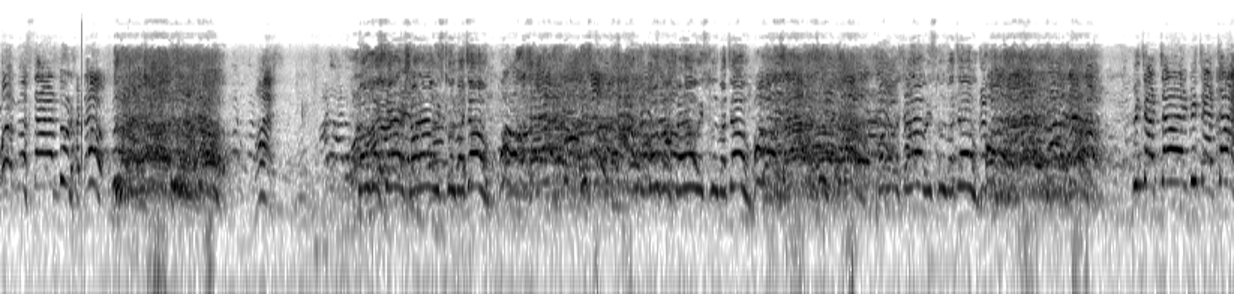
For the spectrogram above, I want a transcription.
Bongostar dur hataও বাস বঙ্গোসার সরাও স্কুল বাঁচাও বঙ্গো সরাও স্কুল বাঁচাও বঙ্গো সরাও স্কুল বাঁচাও বিচার চাই।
